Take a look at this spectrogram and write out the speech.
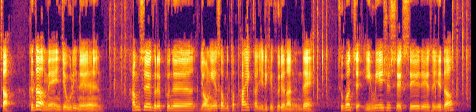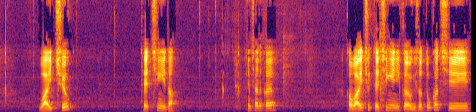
자, 그 다음에 이제 우리는 함수의 그래프는 0에서부터 파이까지 이렇게 그려놨는데 두 번째, 임의의 실수 x에 대해서 얘다 y축 대칭이다. 괜찮을까요? 그러니까 y축 대칭이니까 여기서 똑같이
